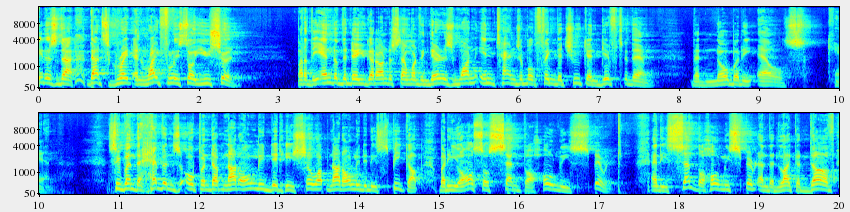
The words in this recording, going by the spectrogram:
latest that. That's great, and rightfully so, you should. But at the end of the day, you got to understand one thing. There is one intangible thing that you can give to them that nobody else can. See, when the heavens opened up, not only did he show up, not only did he speak up, but he also sent the Holy Spirit and he sent the Holy Spirit and the, like a dove,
